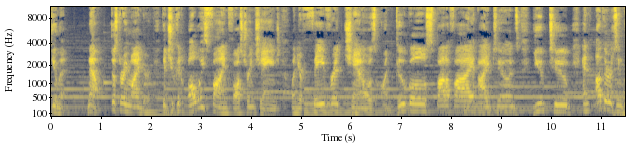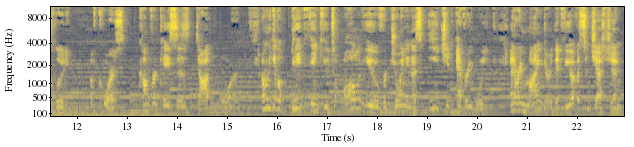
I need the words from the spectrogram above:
human. Now, just a reminder that you can always find Fostering Change on your favorite channels on Google, Spotify, iTunes, YouTube, and others, including, of course, comfortcases.org. I want to give a big thank you to all of you for joining us each and every week. And a reminder that if you have a suggestion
